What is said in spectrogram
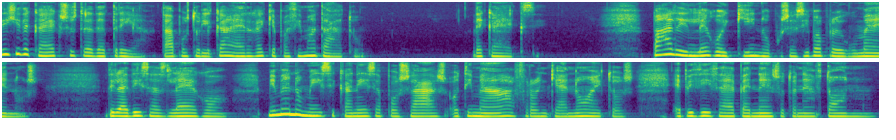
Στίχη 16-33 Τα αποστολικά έργα και παθήματά του 16 Πάλι λέγω εκείνο που σας είπα προηγουμένως Δηλαδή σας λέγω μη με νομίσει κανείς από εσάς ότι είμαι άφρον και ανόητος επειδή θα επενέσω τον εαυτόν μου.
